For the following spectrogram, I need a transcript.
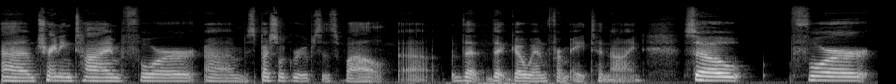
um, training time for um, special groups as well uh, that that go in from eight to nine. So for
